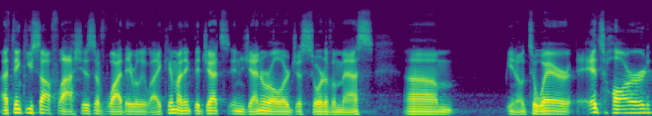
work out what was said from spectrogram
I think you saw flashes of why they really like him. I think the Jets in general are just sort of a mess. Um, you know, to where it's hard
